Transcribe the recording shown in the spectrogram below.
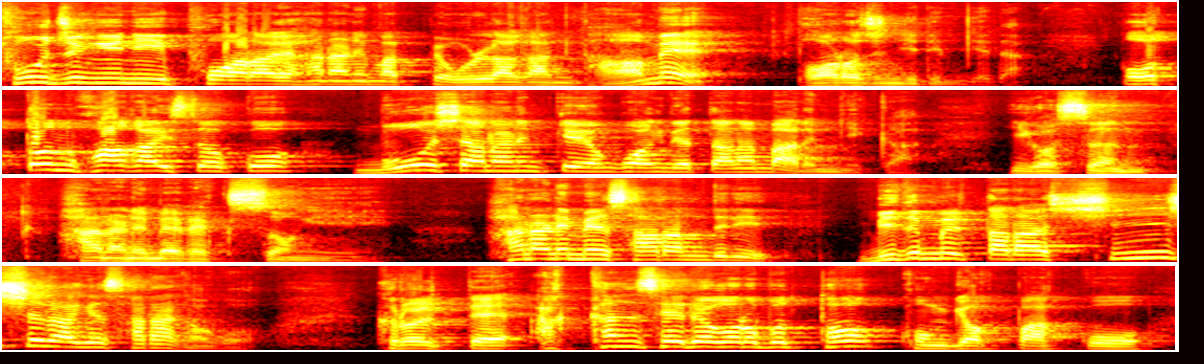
두 증인이 부활하여 하나님 앞에 올라간 다음에 벌어진 일입니다. 어떤 화가 있었고 무엇이 하나님께 영광이 됐다는 말입니까? 이것은 하나님의 백성이 하나님의 사람들이 믿음을 따라 신실하게 살아가고 그럴 때 악한 세력으로부터 공격받고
